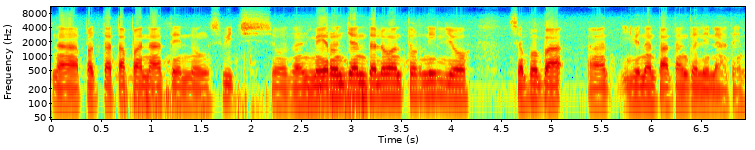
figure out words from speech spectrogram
na pagtatapan natin ng switch. So, meron dyan dalawang tornilyo sa baba at yun ang tatanggalin natin.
